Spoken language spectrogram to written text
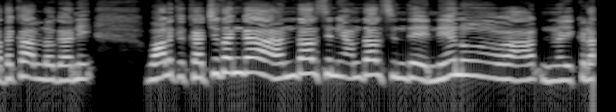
పథకాల్లో కానీ వాళ్ళకి ఖచ్చితంగా అందాల్సిన అందాల్సిందే. నేను ఇక్కడ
